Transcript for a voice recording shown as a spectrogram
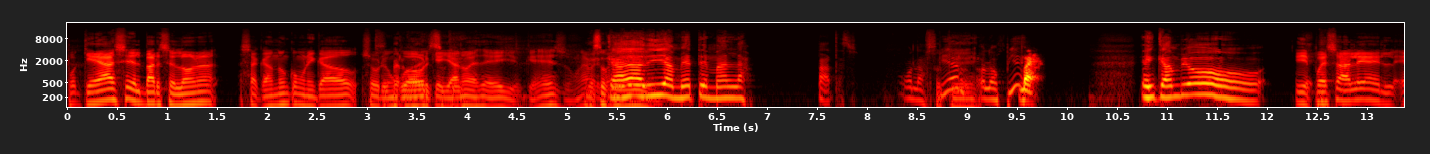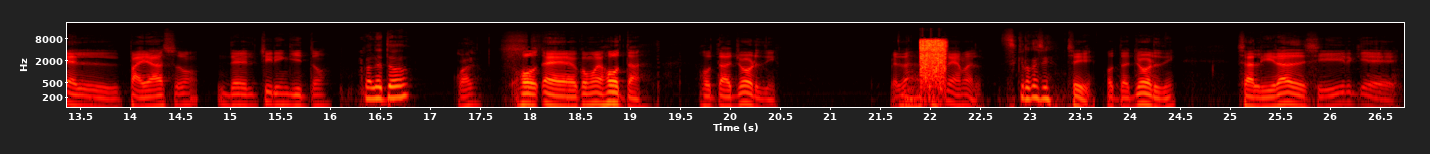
¿Por ¿Qué hace el Barcelona sacando un comunicado sobre Sí, un jugador que ya que- no es de ellos? ¿Qué es eso? Una Eso Cada día mete más las patas o las piernas o los pies. Bueno, En cambio, Y después sale el, el payaso del chiringuito. ¿cuál de todo? ¿Cuál? J- eh, ¿Cómo es J? J. Jordi. ¿Verdad? ¿Cómo se llama él? Sí, Creo que sí. Sí, J. Jordi. Salir a decir que.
